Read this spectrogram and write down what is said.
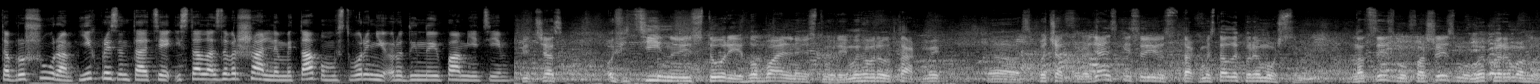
та брошура. Їх презентація і стала завершальним етапом у створенні родинної пам'яті. під час офіційної історії, глобальної історії. Ми говорили, так, ми спочатку Радянський Союз, так, ми стали переможцями нацизму, фашизму, ми перемогли.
